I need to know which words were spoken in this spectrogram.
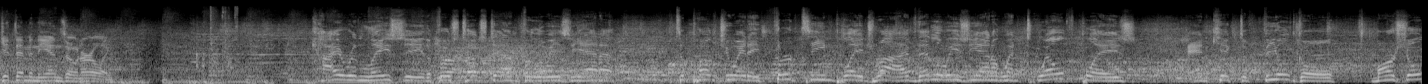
get them in the end zone early. Kyren Lacy, the first touchdown for Louisiana to punctuate a 13-play drive. Then Louisiana went 12 plays and kicked a field goal. Marshall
